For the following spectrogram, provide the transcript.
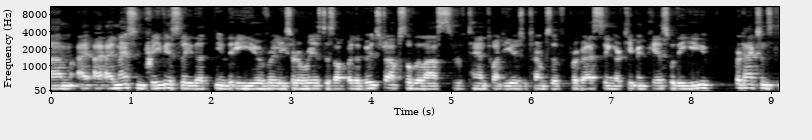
Um, I, I, mentioned previously that you know the EU have really sort of raised us up by the bootstraps over the last sort of 10, 20 years in terms of progressing or keeping pace with EU protections.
